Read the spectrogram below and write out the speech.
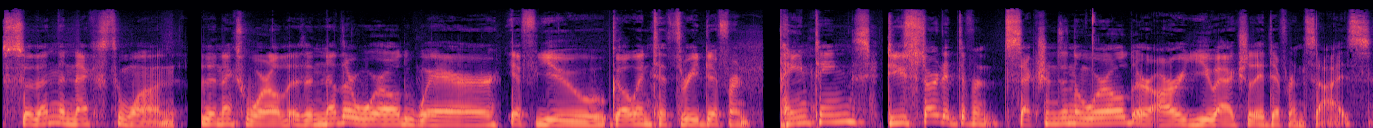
So then the next one, the next world is another world where if you go into three different paintings, do you start at different sections in the world, or are you actually a different size?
